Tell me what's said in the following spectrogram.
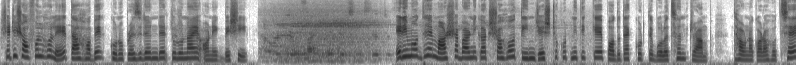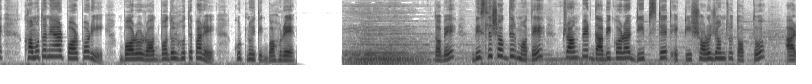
সেটি সফল হলে তা হবে কোনো প্রেসিডেন্টের তুলনায় অনেক বেশি। এরই মধ্যে মার্শা বার্নিকাট সহ তিন জ্যেষ্ঠ কূটনীতিককে পদত্যাগ করতে বলেছেন ট্রাম্প। ধারণা করা হচ্ছে, ক্ষমতা নেয়ার পরপরই বড় রদবদল হতে পারে কূটনৈতিক বহরে। তবে বিশ্লেষকদের মতে, ট্রাম্পের দাবি করা ডিপ স্টেট একটি ষড়যন্ত্র তত্ত্ব আর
